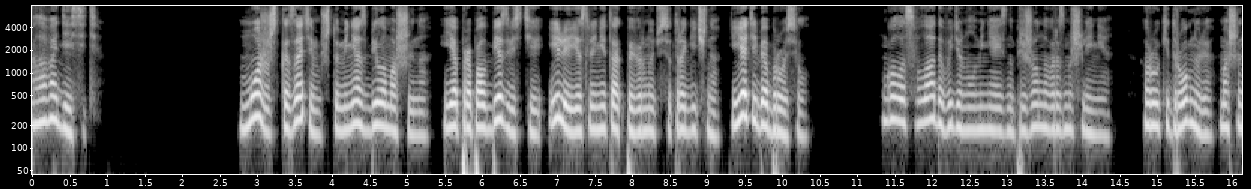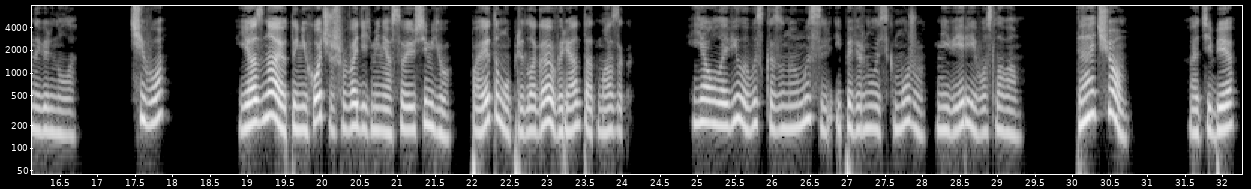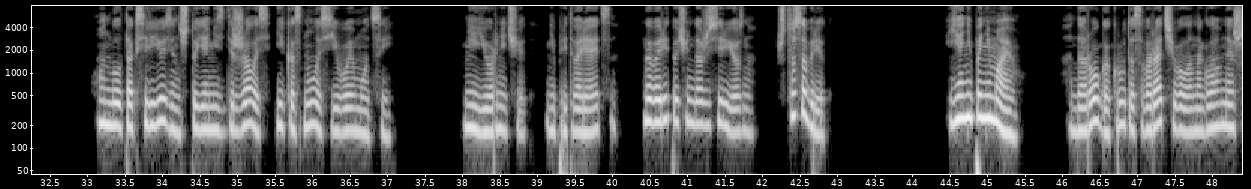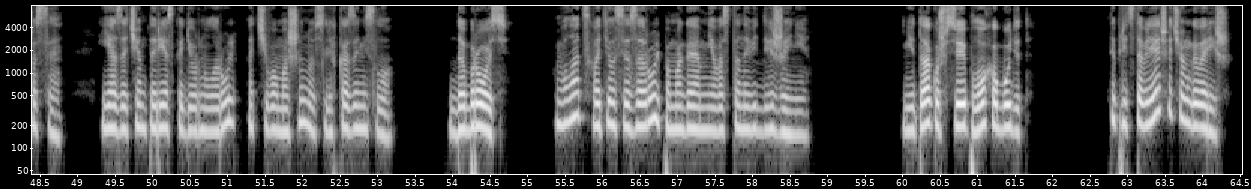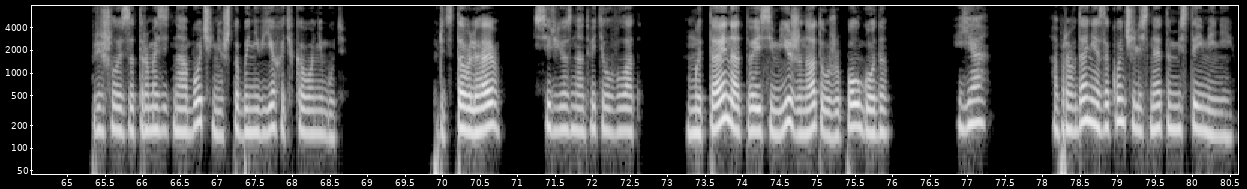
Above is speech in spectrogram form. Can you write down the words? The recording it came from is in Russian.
Глава 10. Можешь сказать им, что меня сбила машина. Я пропал без вести, или, если не так повернуть все трагично, я тебя бросил. Голос Влада выдернул меня из напряженного размышления. Руки дрогнули, машина вильнула. Чего? Я знаю, ты не хочешь вводить меня в свою семью, поэтому предлагаю варианты отмазок. Я уловила высказанную мысль и повернулась к мужу, не веря его словам. «Ты о чем?» «О тебе». Он был так серьезен, что я не сдержалась и коснулась его эмоций. Не ерничает, не притворяется. Говорит очень даже серьезно. Что за бред? Я не понимаю. Дорога круто сворачивала на главное шоссе. Я зачем-то резко дернула руль, отчего машину слегка занесло. «Да брось!» Влад схватился за руль, помогая мне восстановить движение. Не так уж все и плохо будет. Ты представляешь, о чем говоришь? Пришлось затормозить на обочине, чтобы не въехать в кого-нибудь. Представляю, серьезно ответил Влад. Мы тайно от твоей семьи женаты уже полгода. Я... Оправдания закончились на этом местоимении.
